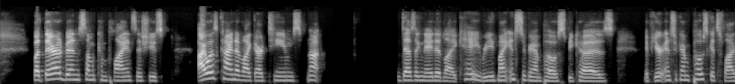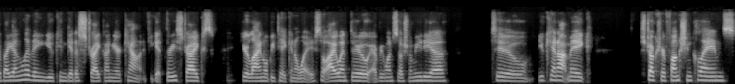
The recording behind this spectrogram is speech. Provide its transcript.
but there had been some compliance issues. I was kind of like our team's not designated like, hey, read my Instagram post because if your Instagram post gets flagged by Young Living, you can get a strike on your account. If you get three strikes, your line will be taken away. So I went through everyone's social media to you cannot make structure function claims.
